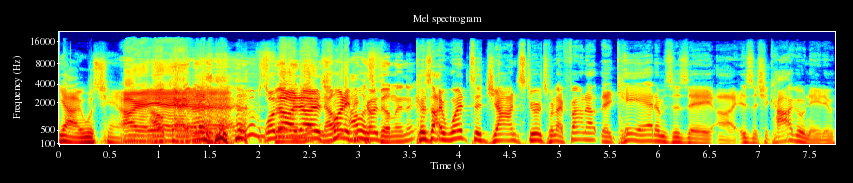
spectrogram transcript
Yeah, it was channeling. Okay, it. yeah, Okay. yeah, yeah. I well, no, feeling no, it's No, funny I was because feeling it. because I went to Jon Stewart's when I found out that Kay Adams is a uh, is a Chicago native.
